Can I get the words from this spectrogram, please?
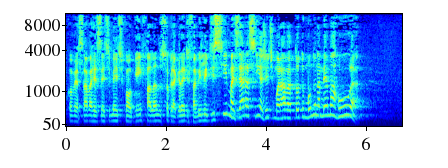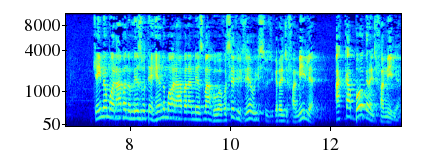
Eu conversava recentemente com alguém falando sobre a grande família e disse: Sim, mas era assim, a gente morava todo mundo na mesma rua. Quem não morava no mesmo terreno morava na mesma rua. Você viveu isso de grande família? Acabou grande família.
